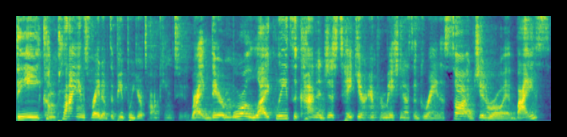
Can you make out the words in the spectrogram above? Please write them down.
the compliance rate of the people you're talking to, right? They're more likely to kind of just take your information as a grain of salt, general advice.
